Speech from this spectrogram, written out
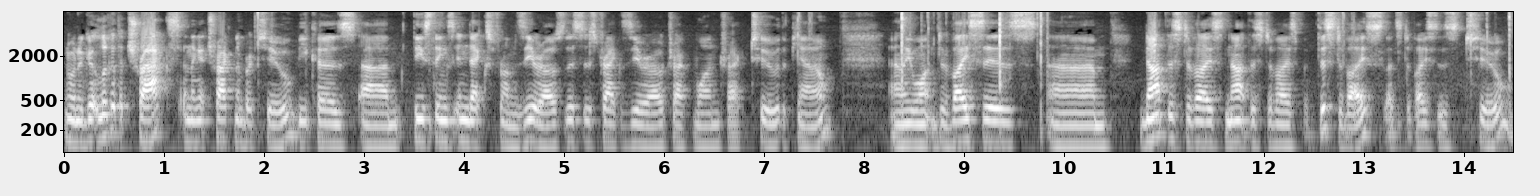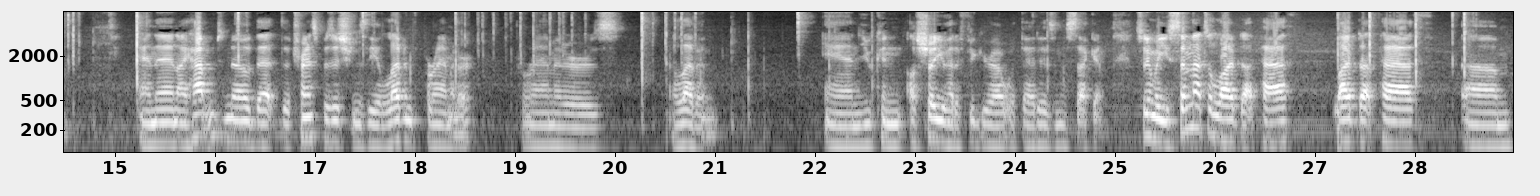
we want to go look at the tracks and then get track number two because um, these things index from zero. So this is track zero, track one, track two, the piano. And we want devices, um, not this device, not this device, but this device. That's devices two. And then I happen to know that the transposition is the 11th parameter. Parameters 11 and you can I'll show you how to figure out what that is in a second. So anyway, you send that to live.path. Live.path um,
